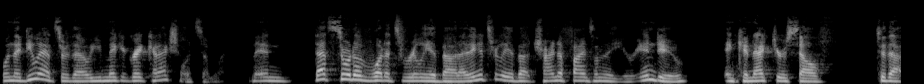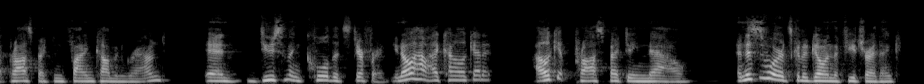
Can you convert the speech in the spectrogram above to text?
When they do answer though, you make a great connection with someone. And that's sort of what it's really about. I think it's really about trying to find something that you're into and connect yourself to that prospect and find common ground and do something cool that's different. You know how I kind of look at it? I look at prospecting now, and this is where it's going to go in the future, I think.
